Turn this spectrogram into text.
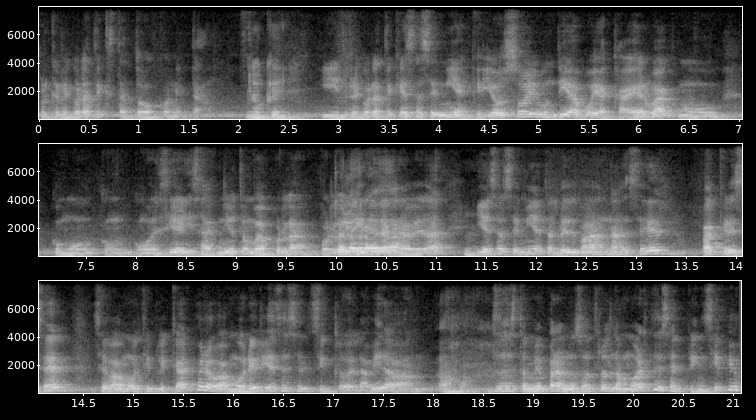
porque recordate que está todo conectado. Ok. Y recordate que esa semilla que yo soy, un día voy a caer, va como, como, como, como decía Isaac Newton, va por la, por la la ley de la gravedad. gravedad. Ujú. Y esa semilla tal vez va a nacer, va a crecer, se va a multiplicar, pero va a morir y ese es el ciclo de la vida, va. Entonces también para nosotros la muerte es el principio.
